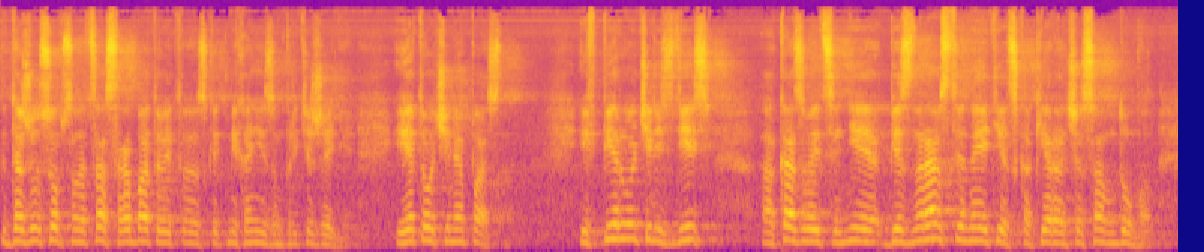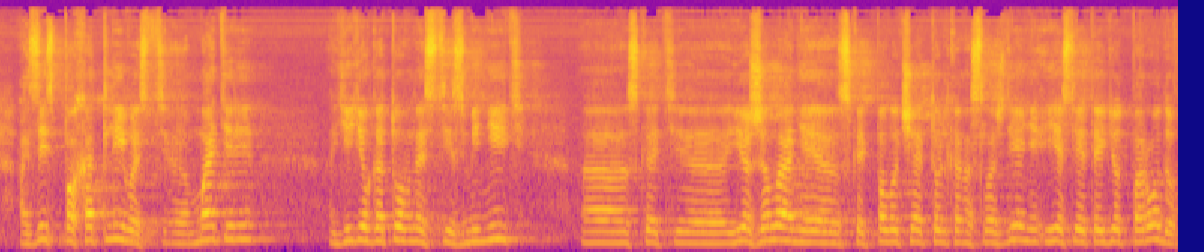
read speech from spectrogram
даже у собственного отца срабатывает, так сказать, механизм притяжения. И это очень опасно. И в первую очередь здесь оказывается не безнравственный отец, как я раньше сам думал, а здесь похотливость э, матери, ее готовность изменить, э, сказать, э, ее желание, сказать, получать только наслаждение. И если это идет по роду,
